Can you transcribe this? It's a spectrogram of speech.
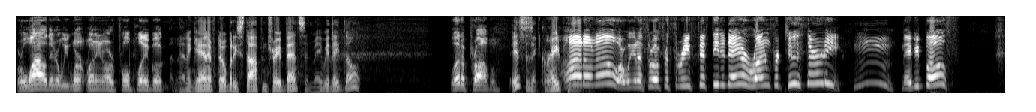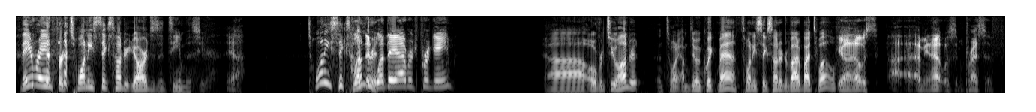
For a while there, we weren't running our full playbook. But then again, if nobody's stopping Trey Benson, maybe they don't. What a problem. This is a great I don't know. Are we going to throw for 350 today or run for 230? Hmm, maybe both. They ran for 2,600 yards as a team this year. Yeah. What they, 2,600. what they average per game? Uh, over 200. And 20, I'm doing quick math. 2,600 divided by 12. Yeah, that was. I I mean, that was impressive.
